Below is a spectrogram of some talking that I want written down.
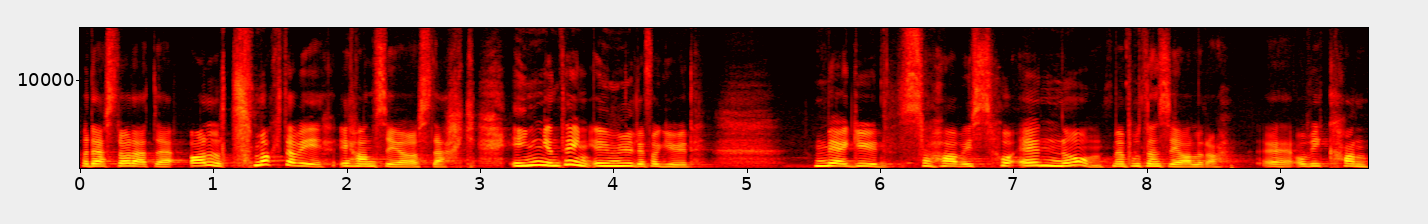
Og Der står det at alt makter vi i Han som gjør oss sterk. Ingenting er umulig for Gud. Med Gud så har vi så enormt med potensial, da. Eh, og vi kan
